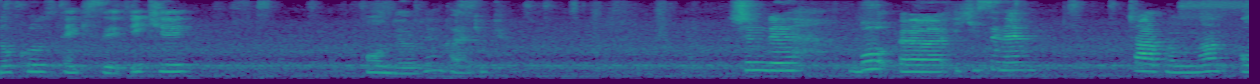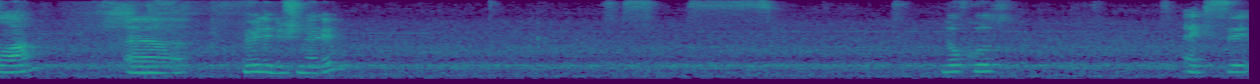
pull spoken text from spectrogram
9 eksi 2 14'ün karekökü. Şimdi bu e, ikisinin çarpımından olan e, böyle düşünelim. Dokuz eksi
